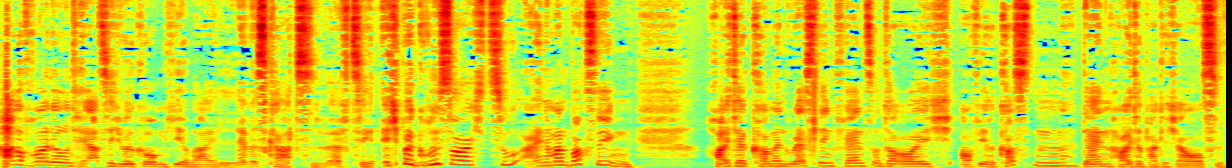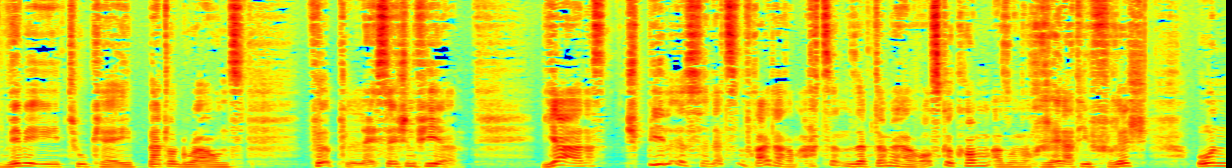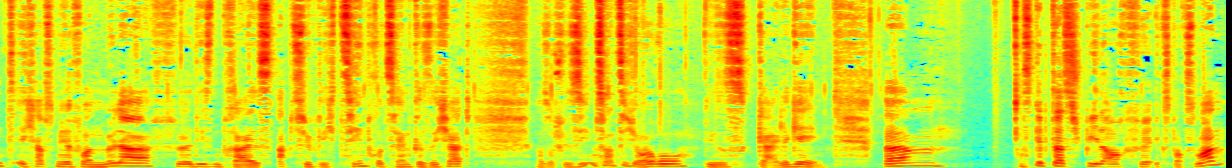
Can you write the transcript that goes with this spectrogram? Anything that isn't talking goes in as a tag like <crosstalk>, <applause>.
Hallo Freunde und herzlich willkommen hier bei Leviscard 1210. Ich begrüße euch zu einem Unboxing. Heute kommen Wrestling-Fans unter euch auf ihre Kosten, denn heute packe ich aus WWE 2K Battlegrounds für PlayStation 4. Ja, das Spiel ist letzten Freitag am 18. September herausgekommen, also noch relativ frisch. Und ich habe es mir von Müller für diesen Preis abzüglich 10% gesichert. Also für 27 Euro dieses geile Game. Ähm, es gibt das Spiel auch für Xbox One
